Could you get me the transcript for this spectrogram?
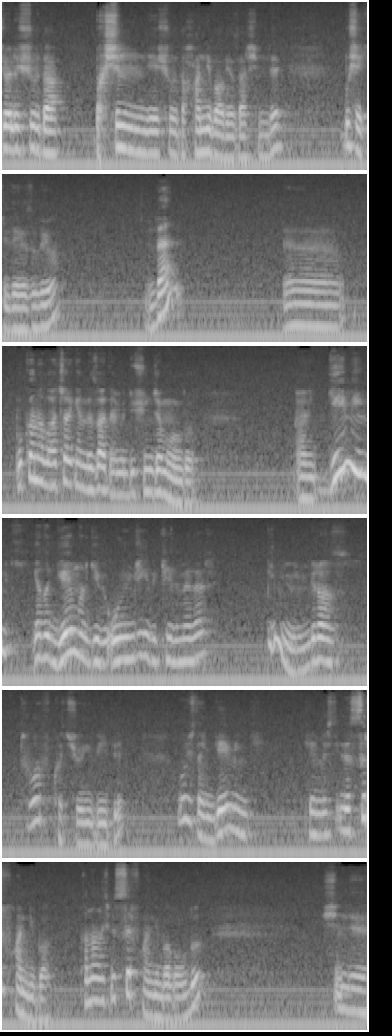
Şöyle şurada başın diye şurada Hannibal yazar şimdi. Bu şekilde yazılıyor. Ben eee, bu kanalı açarken de zaten bir düşüncem oldu. Yani gaming ya da gamer gibi oyuncu gibi kelimeler biraz tuhaf kaçıyor gibiydi. O yüzden gaming kelimesi değil de sırf Hannibal. Kanalın ismi sırf Hannibal oldu. Şimdi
